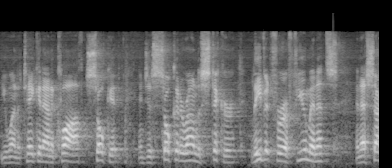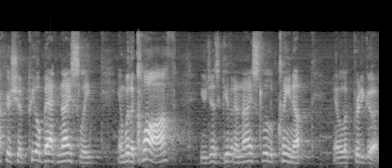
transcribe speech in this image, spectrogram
You want to take it on a cloth, soak it, and just soak it around the sticker. Leave it for a few minutes, and that sucker should peel back nicely. And with a cloth, you just give it a nice little cleanup. And it'll look pretty good.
